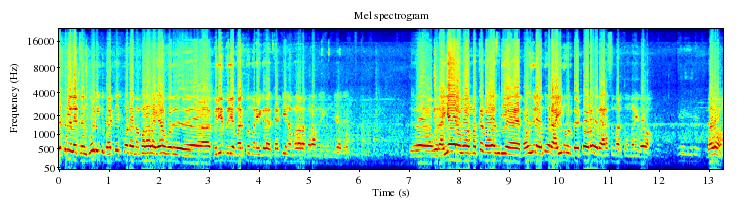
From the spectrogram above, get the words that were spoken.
எத்தனை லட்சம் கோடிக்கு பட்ஜெட் போட்ட நம்மளால ஏன் ஒரு பெரிய பெரிய மருத்துவமனைகளை கட்டி நம்மளால பராமரிக்க முடியாது? ஒரு ஐயாயிரம் மக்கள் வாழக்கூடிய பகுதியில வந்து ஒரு ஐநூறு பெட்டோட ஒரு அரசு மருத்துவமனை வரும். வரும்.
